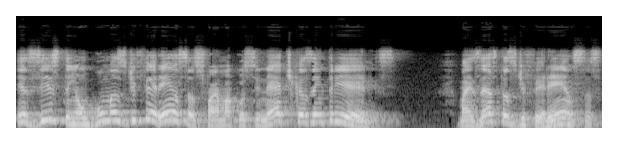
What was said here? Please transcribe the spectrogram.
Existem algumas diferenças farmacocinéticas entre eles, mas estas diferenças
